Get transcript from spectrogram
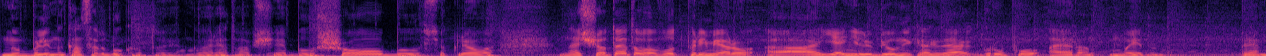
Ну, блин, ну концерт был крутой, говорят, вообще. Был шоу, было все клево. Насчет этого, вот, к примеру, а, я не любил никогда группу Iron Maiden. Прям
